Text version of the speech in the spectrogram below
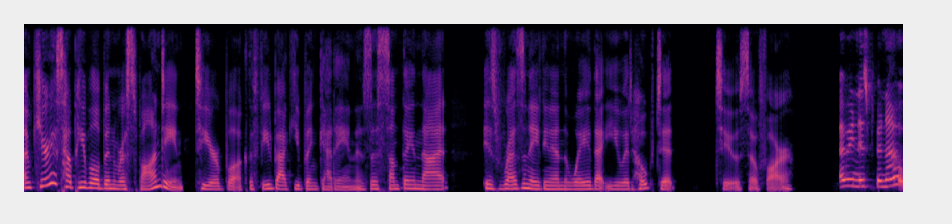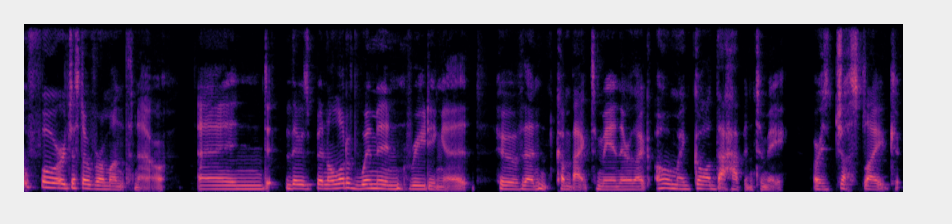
I'm curious how people have been responding to your book, the feedback you've been getting. Is this something that is resonating in the way that you had hoped it to so far? I mean, it's been out for just over a month now. And there's been a lot of women reading it who have then come back to me and they're like, oh my God, that happened to me. Or it's just like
